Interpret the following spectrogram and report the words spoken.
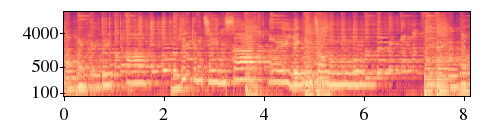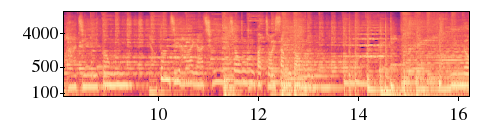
沉。离去的他，如一根箭，失去影踪，留下自。始终不再心动，浮现脑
